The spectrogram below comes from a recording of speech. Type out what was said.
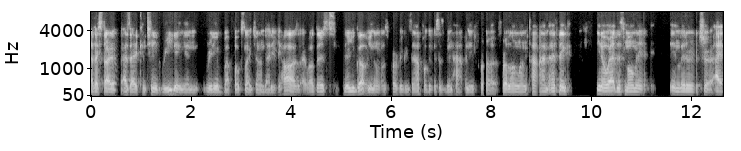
as I started, as I continued reading and reading about folks like John Daddy Hall, I was like, well, there's there you go, you know, it's a perfect example. This has been happening for a, for a long, long time, and I think, you know, we're at this moment in literature. I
